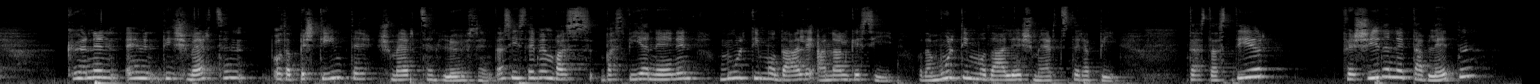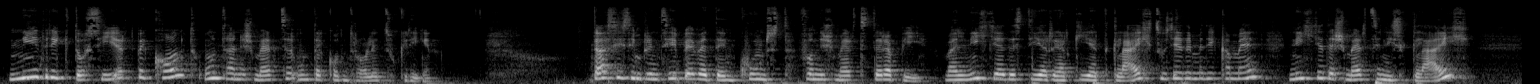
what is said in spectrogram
können eben die Schmerzen oder bestimmte Schmerzen lösen. Das ist eben was, was wir nennen multimodale Analgesie oder multimodale Schmerztherapie. Dass das Tier verschiedene Tabletten niedrig dosiert bekommt, um seine Schmerzen unter Kontrolle zu kriegen. Das ist im Prinzip eben die Kunst von der Schmerztherapie, weil nicht jedes Tier reagiert gleich zu jedem Medikament, nicht jede Schmerzen ist gleich,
